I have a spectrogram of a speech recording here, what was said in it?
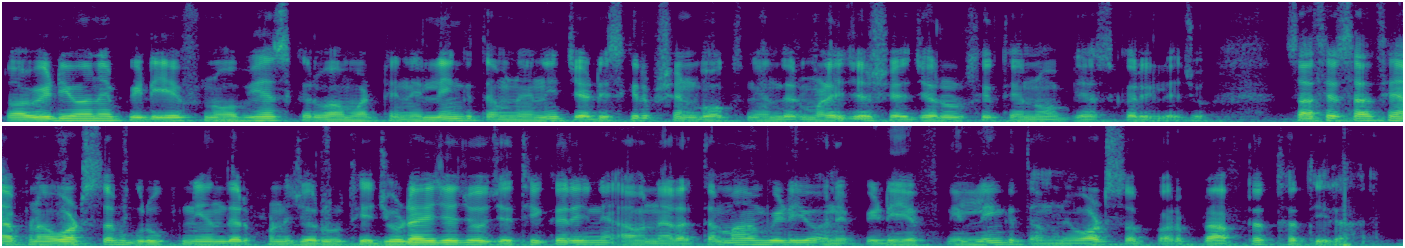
તો આ વીડિયો અને પીડીએફનો અભ્યાસ કરવા માટેની લિંક તમને નીચે ડિસ્ક્રિપ્શન બોક્સની અંદર મળી જશે, જરૂરથી તેનો અભ્યાસ કરી લેજો. સાથે સાથે આપણા વોટ્સઅપ ગ્રુપની અંદર પણ જરૂરથી જોડાઈ જજો, જેથી કરીને આવનારા તમામ વીડિયો અને પીડીએફની લિંક તમને વોટ્સઅપ પર પ્રાપ્ત થતી રહે.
